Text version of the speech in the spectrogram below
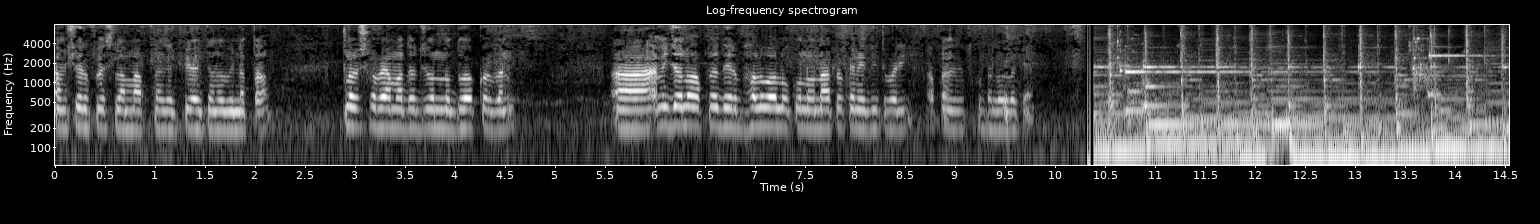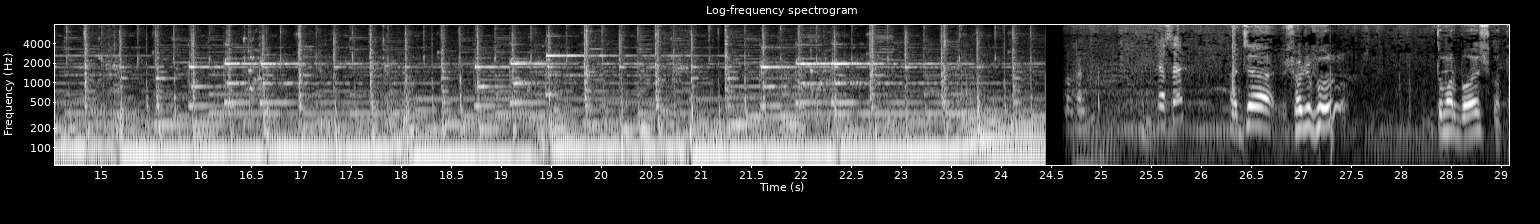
আমি শরীফুল ইসলাম, আপনাদের প্রিয় একজন অভিনেতা। আপনারা সবাই আমাদের জন্য দোয়া করবেন। আমি যেন আপনাদের ভালো ভালো কোনো নাটক এনে দিতে পারি। আপনাদের খুব ভালো লাগে। আচ্ছা শরীফুল, তোমার বয়স কত?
